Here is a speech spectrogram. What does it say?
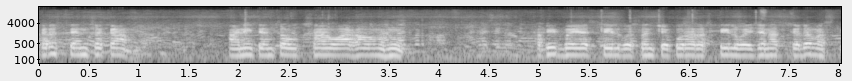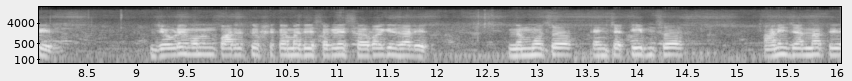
खरंच त्यांचं काम आणि त्यांचा उत्साह वाढावा म्हणून हबीबभाई असतील वसंत चेपुरार असतील वैजनाथ कदम असतील जेवढे म्हणून पारितोषिकामध्ये सगळे सहभागी झालेत नम्मूचं त्यांच्या टीमचं आणि ज्यांना ते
